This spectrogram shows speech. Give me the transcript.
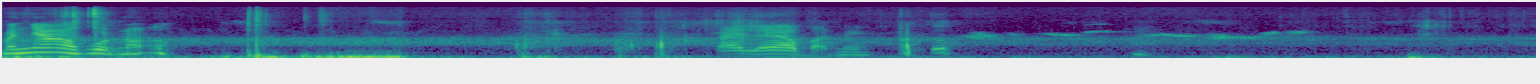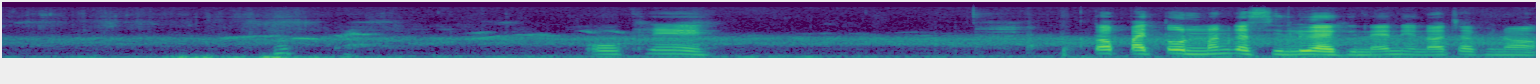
มันยาวพดเนาะได้แล้วบัดนี้โอเค ต่อไปต้นมันก็สิเลื่อยขึ้นแน่นี่เนาะจ้าพี่น้อง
